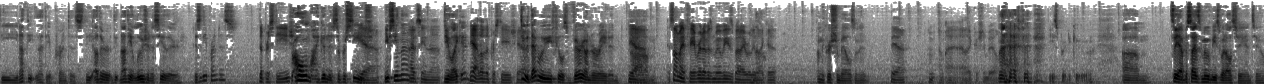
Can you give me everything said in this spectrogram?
The not the not the Apprentice, the other, the, not the Illusionist either. Is it the Apprentice? The Prestige. Oh my goodness, the Prestige. Yeah. You've seen that? I've seen that. Do you like it? Yeah, I love the Prestige. Yeah. Dude, that movie feels very underrated. Yeah. Um, it's not my favorite of his movies, but I really No. like it. I mean, Christian Bale's in it. Yeah. I'm, I'm, I, I like Christian Bale. He's pretty cool. Um, so yeah, besides movies, what else are you into?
